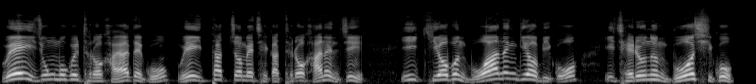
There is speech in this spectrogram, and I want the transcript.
왜 이 종목을 들어가야 되고 왜 이 타점에 제가 들어가는지 이 기업은 뭐 하는 기업이고 이 재료는 무엇이고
